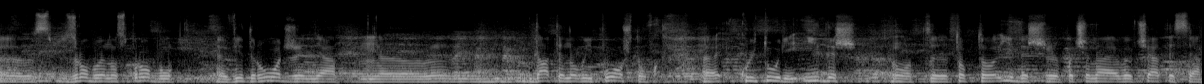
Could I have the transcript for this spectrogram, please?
е, зроблено спробу відродження, е, дати новий поштовх е, культурі ідиш. От, е, тобто ідиш починає вивчатися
